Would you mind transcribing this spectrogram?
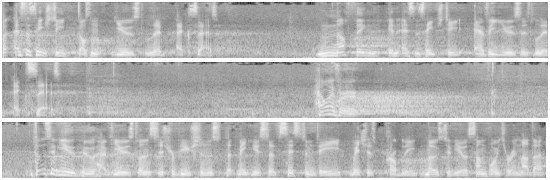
But SSHD doesn't use libxz. Nothing in SSHD ever uses libxz. However, those of you who have used Linux distributions that make use of systemd, which is probably most of you at some point or another,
